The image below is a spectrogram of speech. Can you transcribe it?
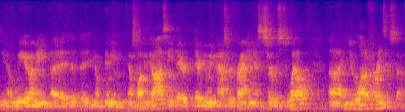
You know, we, I mean, uh, the, the, you know, I mean, I was talking to Gazi, they're, they're doing password cracking as a service as well. Uh, you do a lot of forensic stuff.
